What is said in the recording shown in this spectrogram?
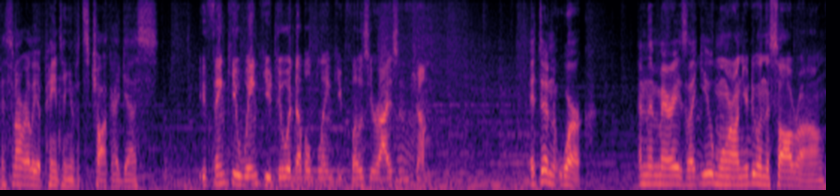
It's not really a painting if it's chalk, I guess. you think you wink, you do a double blink, you close your eyes and jump. It didn't work. And then Mary's like, "You moron, you're doing this all wrong."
